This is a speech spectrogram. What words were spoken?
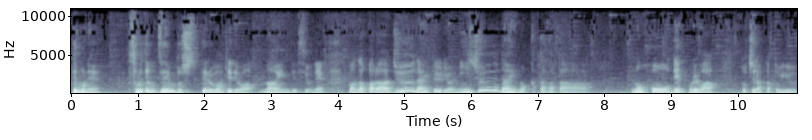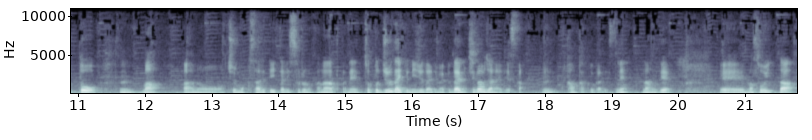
でもね、それでも全部知ってるわけではないんですよね。まあだから10代というよりは20代の方々の方でこれはどちらかというと、うん、まあ、あの、注目されていたりするのかなとかね、ちょっと10代と20代でもやっぱだいぶ違うじゃないですか。うん、感覚がですね。なので、えー、まあそういった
